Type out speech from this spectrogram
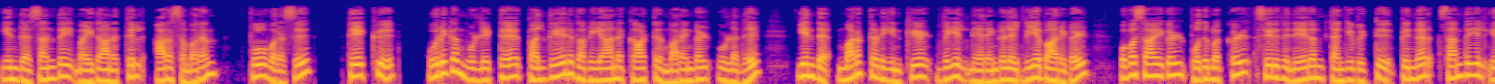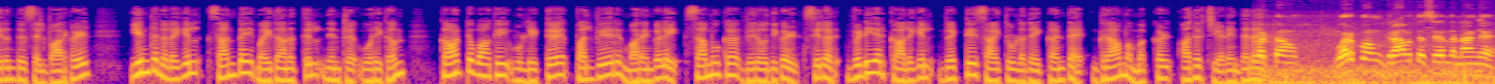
இந்த சந்தை மைதானத்தில் அரசமரம் பூவரசு தேக்கு உரிகம் உள்ளிட்ட பல்வேறு வகையான காட்டு மரங்கள் உள்ளது. இந்த மரத்தடியின் கீழ் வெயில் நேரங்களில் வியாபாரிகள் விவசாயிகள் பொதுமக்கள் சிறிது நேரம் தங்கிவிட்டு பின்னர் சந்தையில் இருந்து செல்வார்கள். இந்த நிலையில் சந்தை மைதானத்தில் நின்ற உரிகம் காட்டுவாகை உள்ளிட்ட பல்வேறு மரங்களை சமூக விரோதிகள் சிலர் விடியற் காலையில் வெட்டி சாய்த்துள்ளதைக் கண்ட கிராம மக்கள் அதிர்ச்சியடைந்தனர். உரப்பம் கிராமத்தை சேர்ந்த நாங்கள்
